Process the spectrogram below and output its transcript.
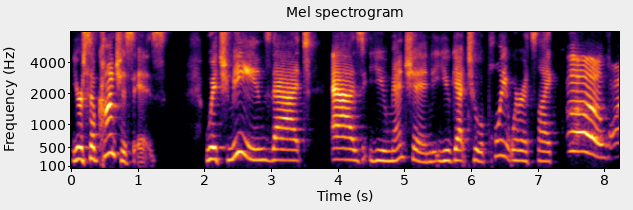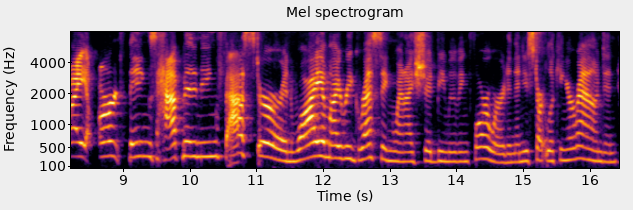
your subconscious is, which means that as you mentioned, you get to a point where it's like, oh, why aren't things happening faster? And why am I regressing when I should be moving forward? And then you start looking around and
